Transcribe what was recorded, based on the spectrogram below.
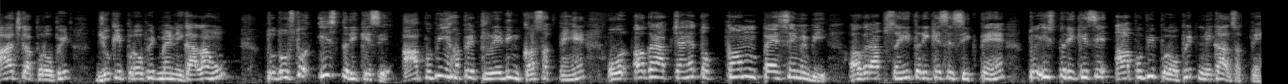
आज का प्रॉफिट जो कि प्रॉफिट मैं निकाला हूँ। तो दोस्तों, इस तरीके से आप भी यहाँ पे ट्रेडिंग कर सकते हैं और अगर आप चाहें तो कम पैसे में भी अगर आप सही तरीके से सीखते हैं तो इस तरीके से आप भी प्रॉफिट निकाल सकते हैं।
